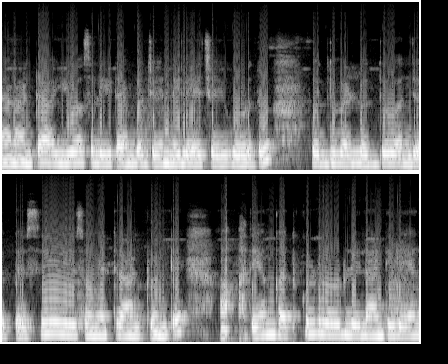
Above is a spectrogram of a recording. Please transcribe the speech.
అని అంటే అయ్యో అసలు ఈ టైంలో జర్నీలే చేయకూడదు వద్దు వెళ్ళొద్దు అని చెప్పేసి సుమిత్ర అంటుంటే అదేం గతుకుల రోడ్లు ఇలాంటివి ఏం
